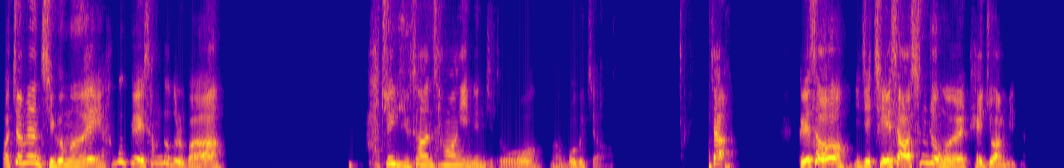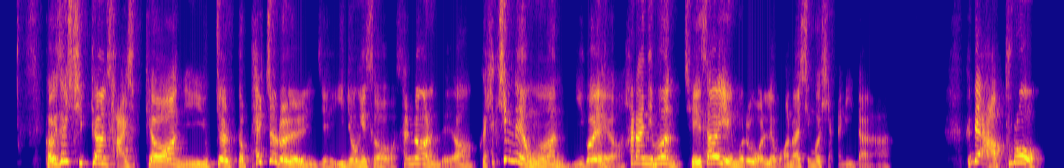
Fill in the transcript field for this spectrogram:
어쩌면 지금의 한국교회 성도들과 아주 유사한 상황이 있는지도 모르죠. 자, 그래서 이제 제사와 순종을 대조합니다. 거기서 10편, 40편, 이 6절부터 8절을 이제 인용해서 설명하는데요. 그 핵심 내용은 이거예요. 하나님은 제사의 예물을 원래 원하신 것이 아니다. 근데 앞으로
